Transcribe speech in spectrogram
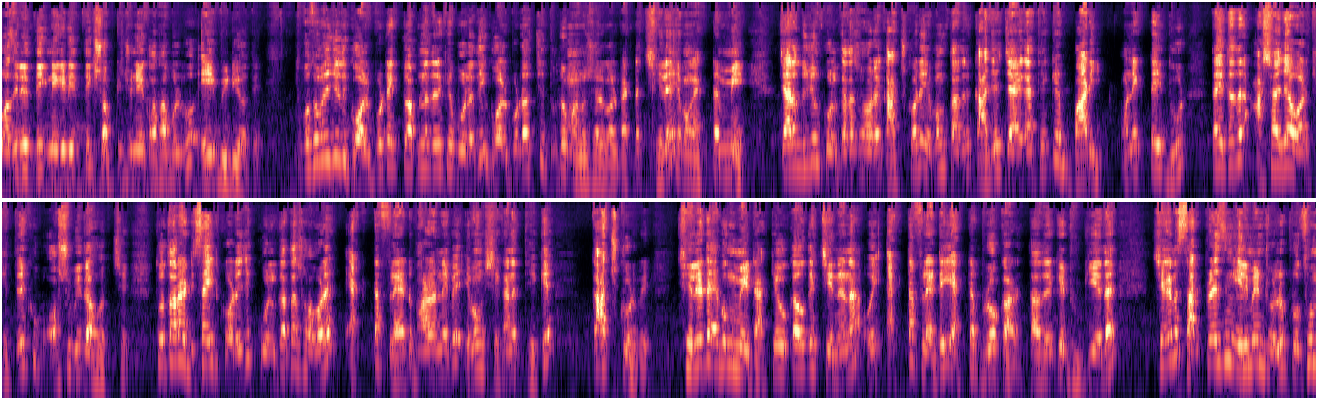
পজিটিভ দিক নেগেটিভ দিক সব কিছু নিয়ে কথা বলব এই ভিডিওতে। তো প্রথমে যদি গল্পটা একটু আপনাদেরকে বলে দিই, গল্পটা হচ্ছে দুটো মানুষের গল্প, একটা ছেলে এবং একটা মেয়ে। যারা দুজন কলকাতা শহরে কাজ করে এবং তাদের কাজের জায়গা থেকে বাড়ি অনেকটাই দূর, তাই তাদের আসা যাওয়ার ক্ষেত্রে খুব অসুবিধা হচ্ছে। তো তারা ডিসাইড করে যে কলকাতা শহরে একটা ফ্ল্যাট ভাড়া নেবে এবং সেখানে থেকে কাজ করবে। ছেলেটা এবং মেয়েটা, কেউ কাউকে চেনে না, ওই একটা ফ্ল্যাটেই একটা ব্রোকার তাদেরকে ঢুকিয়ে দেয়। সেখানে সারপ্রাইজিং এলিমেন্ট হলো, প্রথম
